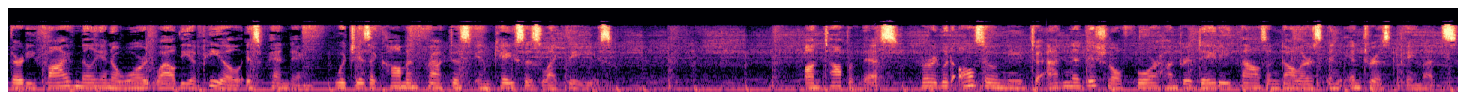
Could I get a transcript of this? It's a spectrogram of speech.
35 million award while the appeal is pending, which is a common practice in cases like these. On top of this, Heard would also need to add an additional $480,000 in interest payments,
